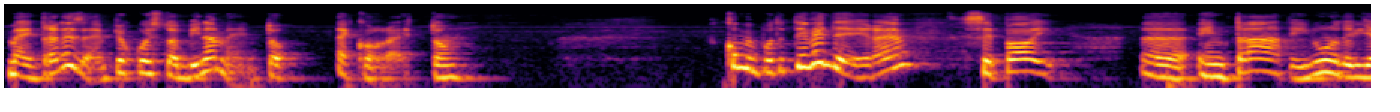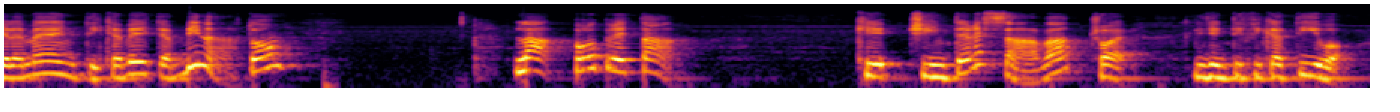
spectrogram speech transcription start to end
Mentre ad esempio questo abbinamento è corretto. Come potete vedere, se poi eh, entrate in uno degli elementi che avete abbinato, la proprietà che ci interessava, cioè l'identificativo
